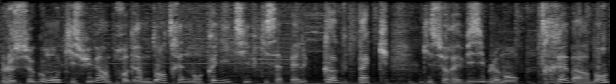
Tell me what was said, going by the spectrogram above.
le second qui suivait un programme d'entraînement cognitif qui s'appelle CogPack, qui serait visiblement très barbant.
